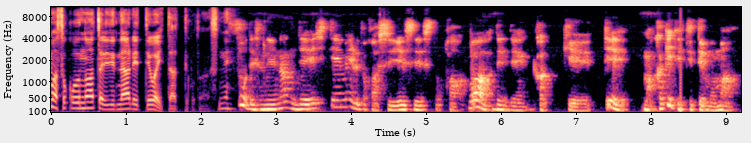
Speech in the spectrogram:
まあそこのあたりで慣れてはいたってことなんですね。そうですね。なんで、HTML とか CSS とかは全然書けて、まあ書けてって言っても、まあ、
